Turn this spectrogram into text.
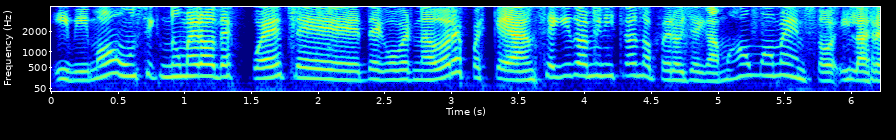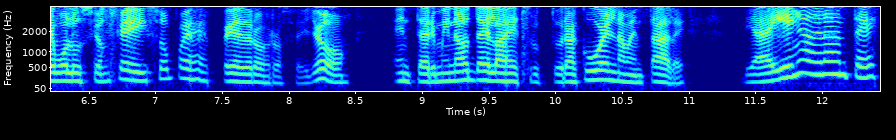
y vimos un sinnúmero después de, gobernadores pues que han seguido administrando, pero llegamos a un momento y la revolución que hizo pues es Pedro Rosselló en términos de las estructuras gubernamentales. De ahí en adelante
